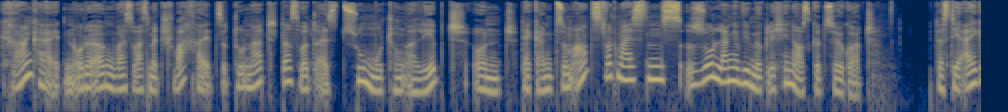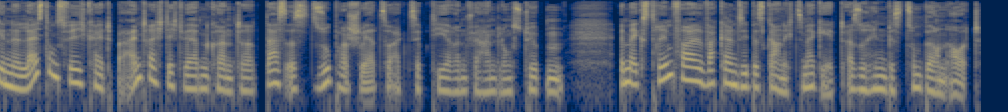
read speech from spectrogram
Krankheiten oder irgendwas, was mit Schwachheit zu tun hat, das wird als Zumutung erlebt und der Gang zum Arzt wird meistens so lange wie möglich hinausgezögert. Dass die eigene Leistungsfähigkeit beeinträchtigt werden könnte, das ist super schwer zu akzeptieren für Handlungstypen. Im Extremfall wackeln sie bis gar nichts mehr geht, also hin bis zum Burnout.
